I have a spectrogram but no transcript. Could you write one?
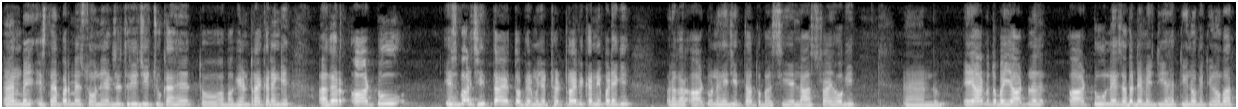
एंड भाई स्नैपर में सोनी एक्स थ्री जीत चुका है तो अब अगेन ट्राई करेंगे। अगर आर टू इस बार जीतता है तो फिर मुझे थर्ड ट्राई भी करनी पड़ेगी। और अगर आर टू नहीं जीतता तो बस ये लास्ट ट्राई होगी। एंड ए आर में तो भाई आर टू ने आर टू ने ज़्यादा डैमेज दिया है तीनों के तीनों बार।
